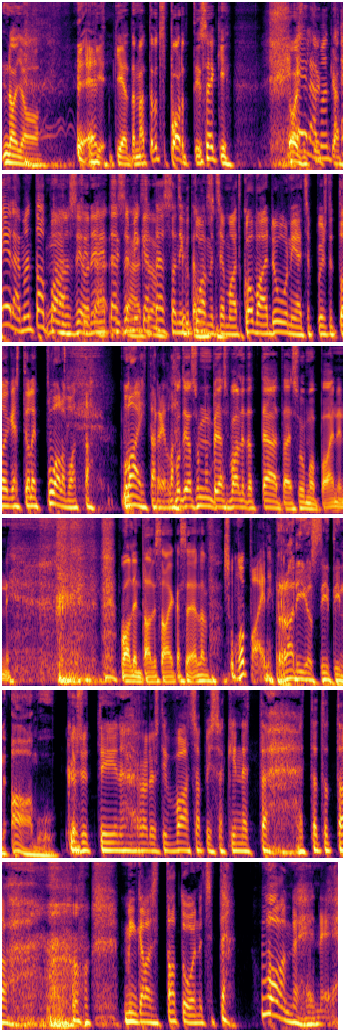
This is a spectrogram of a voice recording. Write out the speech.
No joo, Et, Ki- kieltämättä, mutta sportti sekin. Toiset elämän, tykkää. elämäntapaan No, se on. sitä- Eihän tässä mikä se on. tässä niinku tuomitsemaan, että kovaa duunia, että sä pystyt oikeasti olemaan puoli vuotta laihtarilla. Mutta jos mun pitäisi valita tää tai sumopaini, niin valinta olisi aika selvä. Sumopaini. Radio Cityn aamu. Kysyttiin radiosti WhatsAppissakin, että, että tota, minkälaiset tatuoinnit sitten vanhenee.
